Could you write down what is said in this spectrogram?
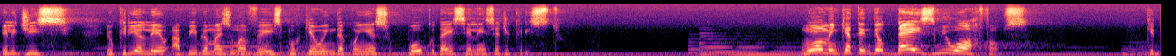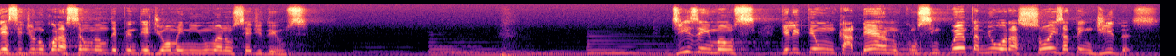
Ele disse: Eu queria ler a Bíblia mais uma vez, porque eu ainda conheço pouco da excelência de Cristo. Um homem que atendeu 10 mil órfãos, que decidiu no coração não depender de homem nenhum a não ser de Deus. Dizem, irmãos, que ele tem um caderno com 50 mil orações atendidas.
